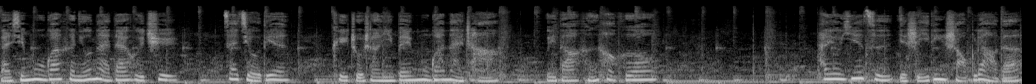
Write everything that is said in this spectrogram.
买些木瓜和牛奶带回去，在酒店可以煮上一杯木瓜奶茶，味道很好喝哦。还有椰子也是一定少不了的。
